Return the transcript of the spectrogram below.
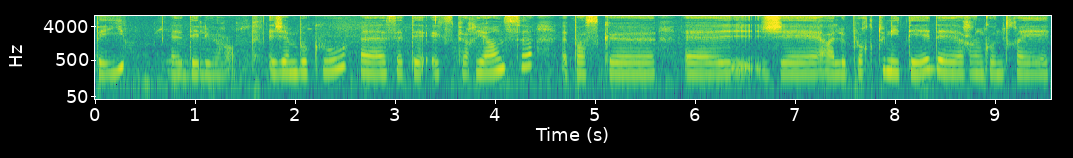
pays de l'Europe. J'aime beaucoup cette expérience parce que j'ai l'opportunité de rencontrer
